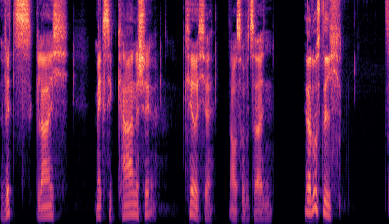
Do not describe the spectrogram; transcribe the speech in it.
Witz gleich mexikanische Kirche, Ausrufezeichen. Ja, lustig. Das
